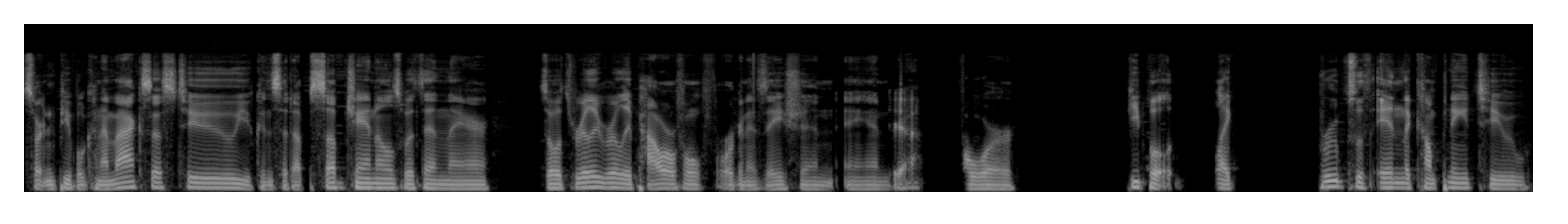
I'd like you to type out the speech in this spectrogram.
certain people can have access to. You can set up sub channels within there. So it's really, really powerful for organization and yeah. for people like groups within the company to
